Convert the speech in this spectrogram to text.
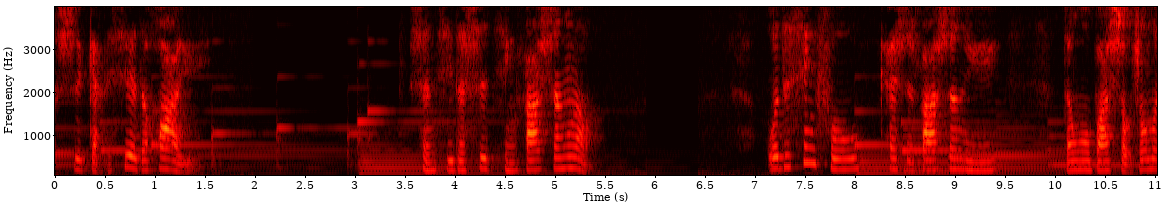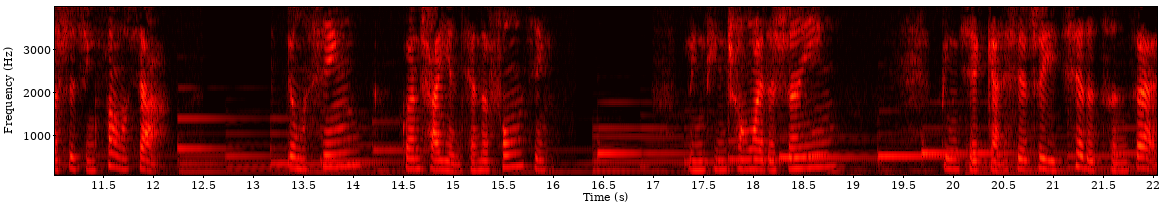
是感谢的话语。神奇的事情发生了，我的幸福开始发生于。当我把手中的事情放下，用心观察眼前的风景，聆听窗外的声音，并且感谢这一切的存在。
